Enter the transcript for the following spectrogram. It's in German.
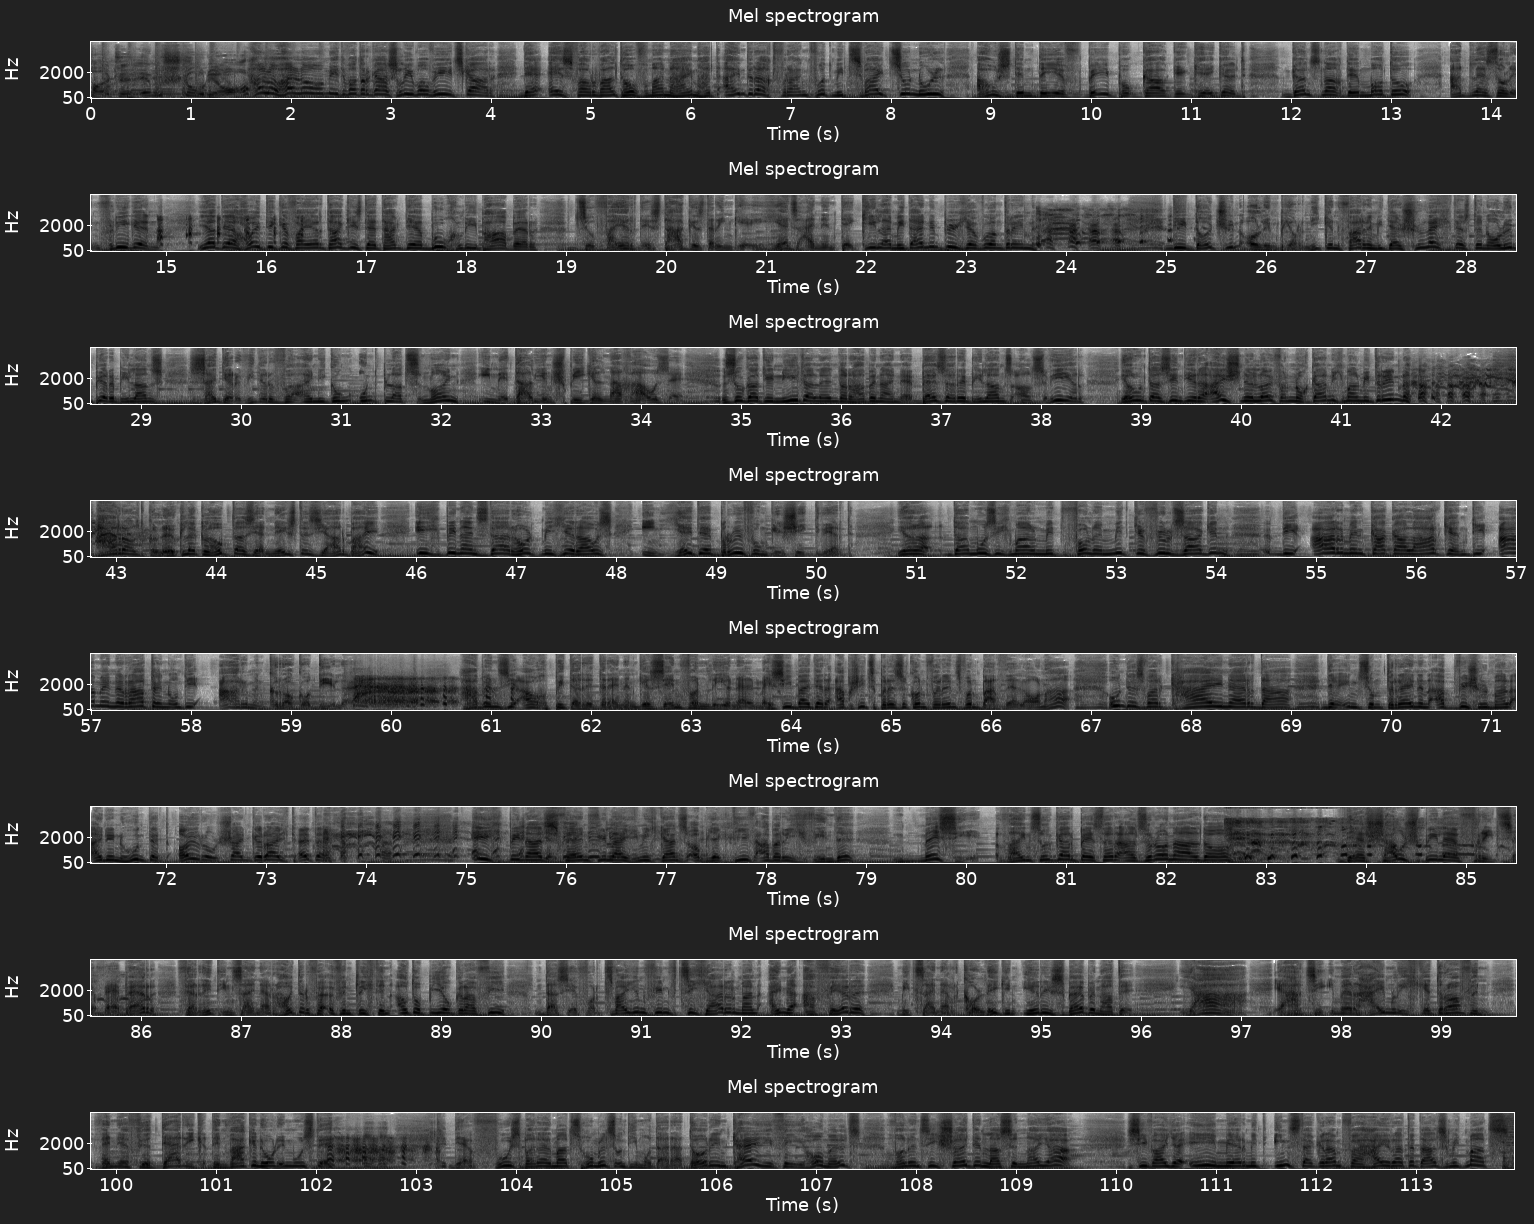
Heute im Studio. Hallo, hallo mit Wodorgas Slivovitskar. Der SV Waldhof Mannheim hat Eintracht Frankfurt mit 2 zu 0 aus dem DFB-Pokal gekegelt. Ganz nach dem Motto, Adler sollen fliegen. Ja, der heutige Feiertag ist der Tag der Buchliebhaber. Zur Feier des Tages trinke ich jetzt einen Tequila mit einem Bücherwurm drin. Die deutschen Olympioniken fahren mit der schlechtesten Olympiabilanz seit der Wiedervereinigung und Platz 9 im Medaillenspiegel nach Hause. Sogar die Niederländer haben eine bessere Bilanz als wir. Ja, und da sind ihre Eisschnellläufer noch gar nicht mal mit drin. Harald Glöckler glaubt, dass er nächstes Jahr bei Ich bin ein Star, holt mich hier raus in jede Prüfung geschickt wird. Ja, da muss ich mal mit vollem Mitgefühl sagen, die armen Kakerlaken, die armen Ratten und die armen Krokodile. Haben Sie auch bittere Tränen gesehen von Lionel Messi bei der Abschiedspressekonferenz von Barcelona? Und es war keiner da, der ihm zum Tränenabwischen mal einen 100-Euro-Schein gereicht hätte. Ich bin als Fan vielleicht nicht ganz objektiv, aber ich finde, Messi weint sogar besser als Ronaldo. Der Schauspieler Fritz Weber verrät in seiner heute veröffentlichten Autobiografie, dass er vor 52 Jahren mal eine Affäre mit seiner Kollegin Iris Berben hatte. Ja, er hat sie immer heimlich getroffen, wenn er für Derrick den Wagen holen musste. Der Fußballer Mats Hummels und die Moderatorin Kathy Hummels wollen sich scheiden lassen. Naja, sie war ja eh mehr mit Instagram verheiratet als mit Mats.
